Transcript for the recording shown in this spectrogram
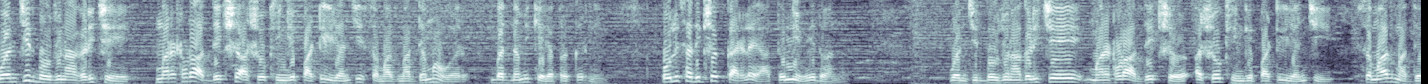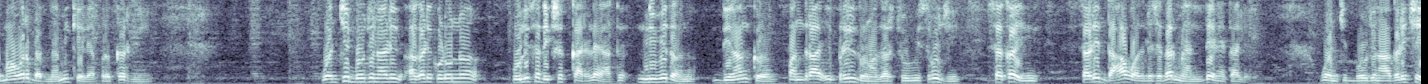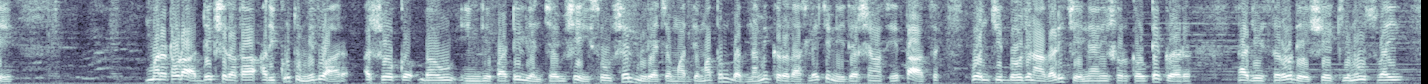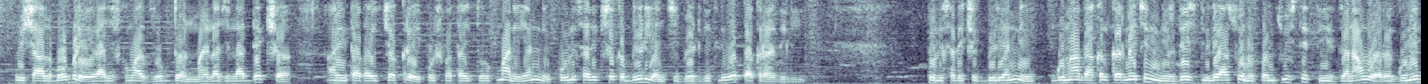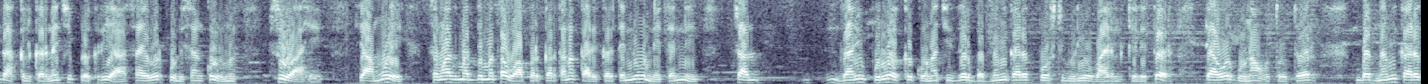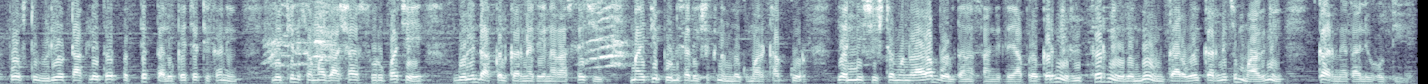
वंचित बहुजन आघाडीचे मराठवाडा अध्यक्ष अशोक हिंगे पाटील यांची समाज माध्यमावर बदनामी केल्याप्रकरणी पोलीस अधीक्षक कार्यालयात निवेदन. वंचित बहुजन आघाडीचे मराठवाडा अध्यक्ष अशोक हिंगे पाटील यांची समाज माध्यमावर बदनामी केल्याप्रकरणी वंचित बहुजन आघाडीकडून पोलीस अधीक्षक कार्यालयात निवेदन दिनांक पंधरा एप्रिल दोन हजार चोवीस रोजी सकाळी साडे दहा वाजल्याच्या दरम्यान देण्यात आले. वंचित बहुजन आघाडीचे मराठवाडा अध्यक्ष तथा अधिकृत उमेदवार अशोक भाऊ हिंगे पाटील यांच्याविषयी सोशल मीडियाच्या माध्यमातून बदनामी करत असल्याचे निदर्शनास येताच वंचित बहुजन आघाडीचे ज्ञानेश्वर कवटेकर अजय सरोदे शेख युनुसबाई विशाल बोबडे राजेशकुमार जोगदन महिला जिल्हाध्यक्ष अनिताताई चक्रे पुष्पाताई तुर्कमाने यांनी पोलीस अधीक्षक बीड यांची भेट घेतली व तक्रार दिली. पोलीस अधीक्षक बीड यांनी गुन्हा दाखल करण्याचे निर्देश दिले असून पंचवीस ते तीस जणांवर गुन्हे दाखल करण्याची प्रक्रिया सायबर पोलिसांकडून सुरू आहे. यामुळे समाज माध्यमाचा वापर करताना कार्यकर्त्यांनी व नेत्यांनी चाल जाणीवपूर्वक कोणाची जर बदनामीकारक पोस्ट व्हिडिओ व्हायरल केले तर त्यावर गुन्हा होतो. तर बदनामीकारक पोस्ट व्हिडिओ टाकले तर प्रत्येक तालुक्याच्या ठिकाणी देखील समाज अशा स्वरूपाचे गुन्हे दाखल करण्यात येणार असल्याची माहिती पोलीस अधीक्षक नंदकुमार ठाकूर यांनी शिष्टमंडळाला बोलताना सांगितले. या प्रकरणी रितसर निवेदन देऊन कारवाई करण्याची मागणी करण्यात आली होती.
